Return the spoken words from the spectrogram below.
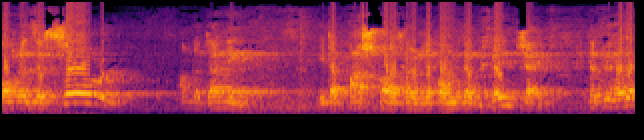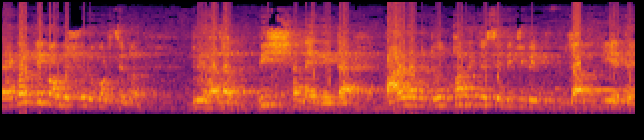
কংগ্রেসের সোল আমরা জানি এটা পাশ করা ছাড়া এটা কংগ্রেসের ব্রেন চাই দুই হাজার এগারোটি কংগ্রেস শুরু করছিল? দুই হাজার বিশ সালে এটা পার্লামেন্ট উত্থাপিত হয়েছে বিজেপি ইয়েতে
